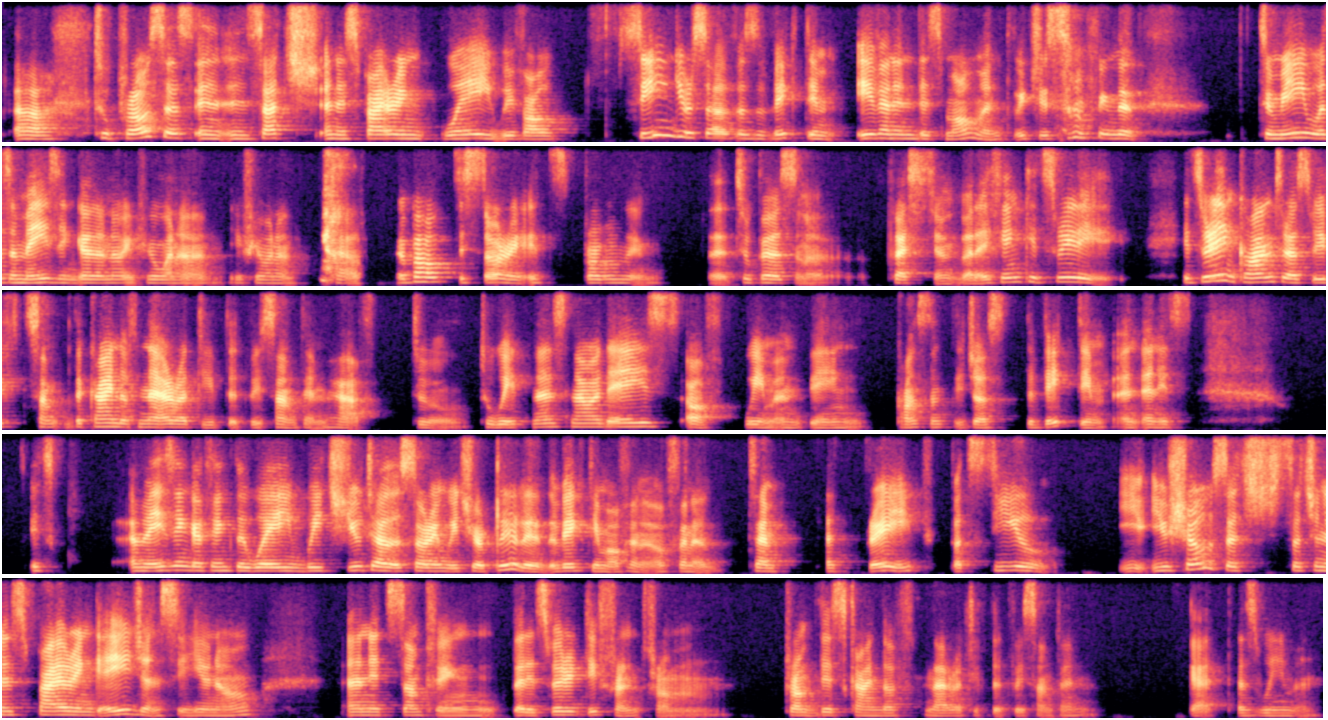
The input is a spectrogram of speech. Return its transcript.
uh, to process in, in such an inspiring way without seeing yourself as a victim even in this moment which is something that to me was amazing. I don't know if you want to if you want to tell about the story. It's probably a too personal question but i think it's really it's really in contrast with some the kind of narrative that we sometimes have to to witness nowadays of women being constantly just the victim. And and it's it's amazing i think the way in which you tell a story in which you're clearly the victim of an of an attempt at rape but still you, you show such such an inspiring agency you know and it's something that is very different from from this kind of narrative that we sometimes get as women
